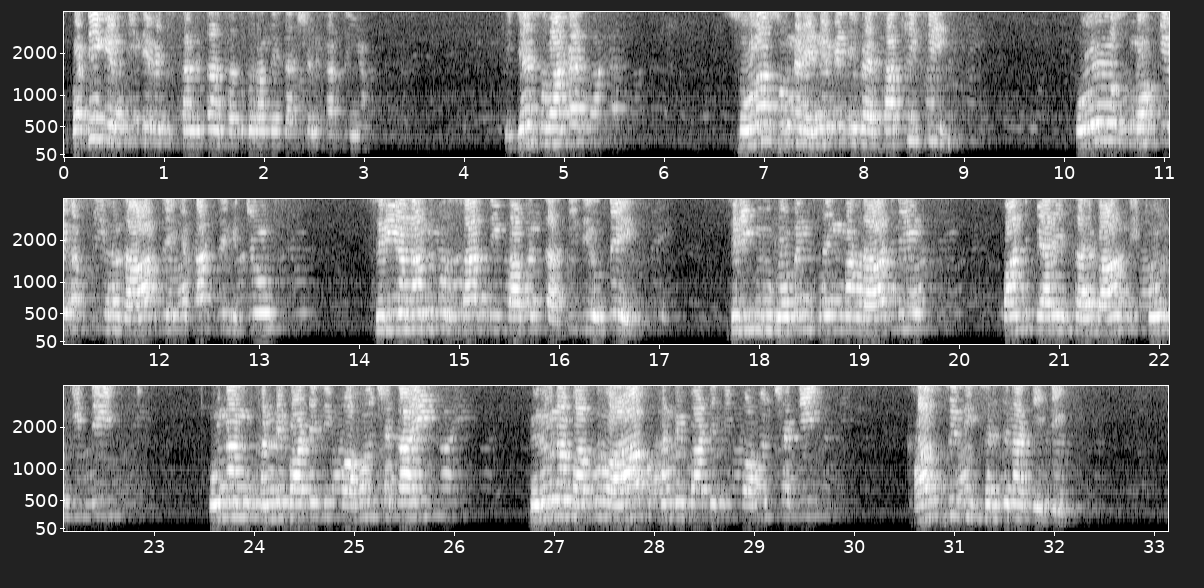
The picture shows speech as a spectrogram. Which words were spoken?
ਵੱਡੀ ਗਿਣਤੀ ਦੇ ਵਿੱਚ ਸੰਗਤਾਂ ਸਤਿਗੁਰਾਂ ਦੇ ਦਰਸ਼ਨ ਕਰਦੀਆਂ। ਤੇ ਜਿਸ ਵਕਤ 1699 ਦੀ ਵਿਸਾਖੀ ਸੀ, ਉਸ ਮੌਕੇ 80000 ਦੇ ਇਕੱਠ ਦੇ ਵਿੱਚੋਂ ਸ੍ਰੀ ਅਨੰਦਪੁਰ ਸਾਹਿਬ ਦੀ ਪਾਵਨ ਧਰਤੀ ਦੇ ਉੱਤੇ ਸ੍ਰੀ ਗੁਰੂ ਗੋਬਿੰਦ ਸਿੰਘ ਮਹਾਰਾਜ ਨੇ ਪੰਜ ਪਿਆਰੇ ਸਾਹਿਬਾਨ ਦੀ ਚੋਣ ਕੀਤੀ। ਉਹਨਾਂ ਨੂੰ ਖੰਡੇ ਬਾਟੇ ਦੀ ਪਹੁਲ ਛਕਾਈ। ਫਿਰ ਉਹਨਾਂ ਪਾਸੋਂ ਆਪ ਖੰਡੇ ਬਾਟੇ ਦੀ ਪਹੁਲ ਛਕੀ, ਖਾਲਸੇ ਦੀ ਸਿਰਜਣਾ ਕੀਤੀ।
